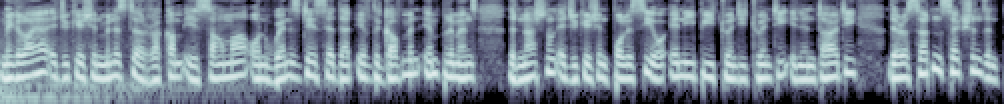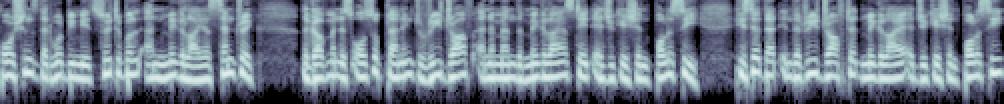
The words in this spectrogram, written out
Meghalaya Education Minister Rakkam A. Sangma on Wednesday said that if the government implements the National Education Policy or NEP 2020 in entirety, there are certain sections and portions that would be made suitable and Meghalaya centric. The government is also planning to redraft and amend the Meghalaya State Education Policy. He said that in the redrafted Meghalaya Education Policy,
